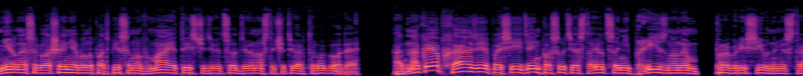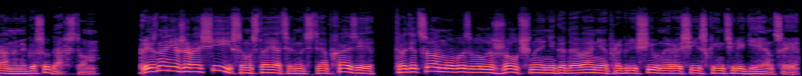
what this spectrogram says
Мирное соглашение было подписано в мае 1994 года. Однако и Абхазия по сей день, по сути, остается непризнанным прогрессивными странами государством. Признание же России самостоятельности Абхазии традиционно вызвало желчное негодование прогрессивной российской интеллигенции.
